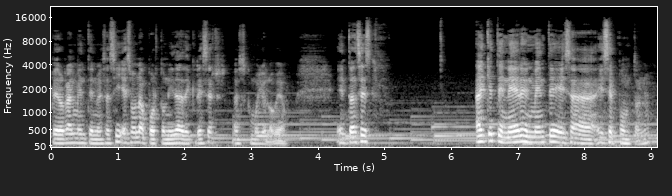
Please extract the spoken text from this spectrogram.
pero realmente no es así, es una oportunidad de crecer, es como yo lo veo. Entonces, hay que tener en mente ese punto, ¿no?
